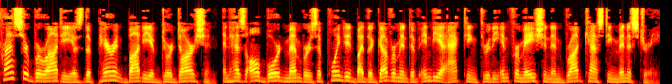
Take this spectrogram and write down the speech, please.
Prasar Bharati is the parent body of Doordarshan, and has all board members appointed by the Government of India acting through the Information and Broadcasting Ministry.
